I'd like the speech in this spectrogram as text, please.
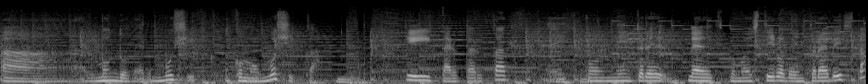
al mundo del música, como música. Y tal, tal, tal, con entre, como estilo de entrevista.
